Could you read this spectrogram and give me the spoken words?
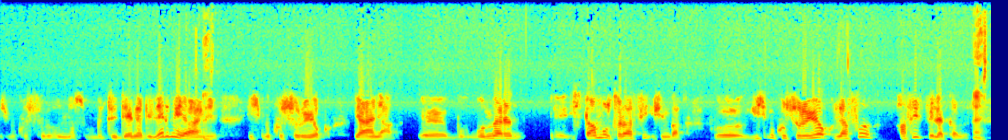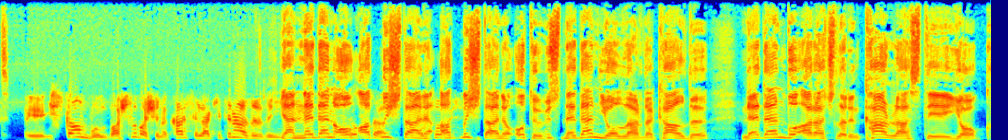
Hiçbir kusuru olmaz. Bu denebilir mi yani? Hiçbir kusuru yok. Yani e, bu, bunların e, İstanbul trafiği şimdi bak e, hiçbir kusuru yok lafı hafif bile kalır. Evet. E, İstanbul başlı başına kar felaketine hazır değil. Yani neden o Yoksa 60 tane otobüs- 60 tane otobüs neden yollarda kaldı? Neden bu araçların kar lastiği yok?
